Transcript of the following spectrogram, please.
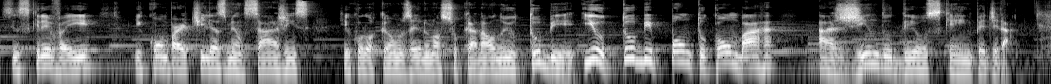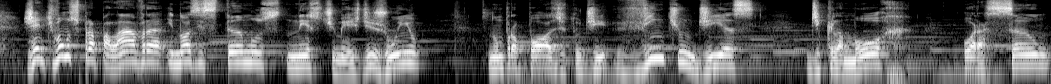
se inscreva aí e compartilhe as mensagens que colocamos aí no nosso canal no YouTube, youtube.com/barra Agindo Deus Quem Impedirá. Gente, vamos para a palavra e nós estamos neste mês de junho num propósito de 21 dias de clamor, oração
